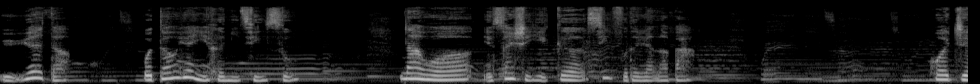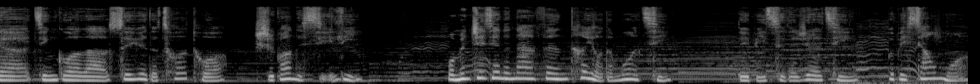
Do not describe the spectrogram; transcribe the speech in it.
愉悦的，我都愿意和你倾诉。那我也算是一个幸福的人了吧？或者经过了岁月的蹉跎、时光的洗礼，我们之间的那份特有的默契，对彼此的热情会被消磨。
